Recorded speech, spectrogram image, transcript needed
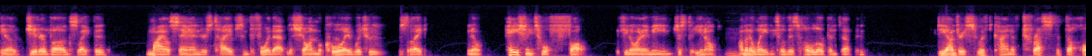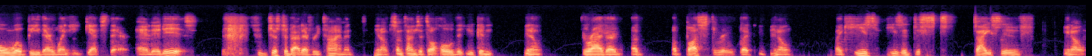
you know, jitterbugs like the Miles Sanders types, and before that, LeSean McCoy, which was, like, you know, patience will fall, if you know what I mean. Just, you know, mm-hmm. I'm going to wait until this hole opens up. And D'Andre Swift kind of trusts that the hole will be there when he gets there, and it is just about every time. And you know, sometimes it's a hole that you can, you know, drive a, a, a bus through, but you know, like he's he's a decisive, you know,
